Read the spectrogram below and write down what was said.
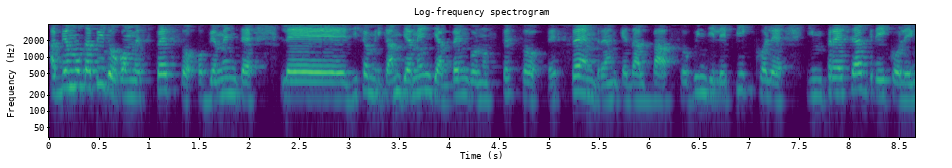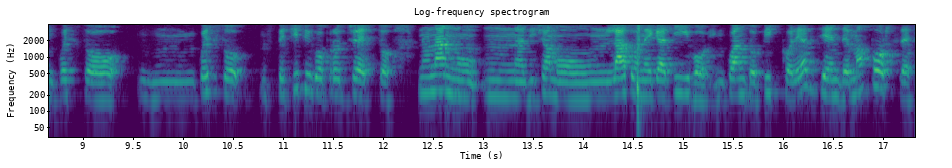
abbiamo capito come spesso ovviamente le, diciamo, i cambiamenti avvengono spesso e sempre anche dal basso. Quindi le piccole imprese agricole in questo questo, mh, questo specifico progetto non hanno un, diciamo, un lato negativo in quanto piccole aziende, ma forse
